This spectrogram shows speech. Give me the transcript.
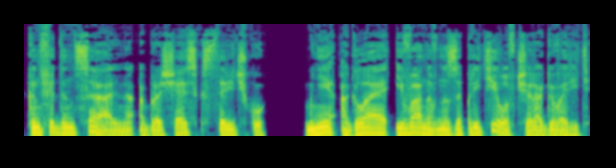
конфиденциально обращаясь к старичку. «Мне Аглая Ивановна запретила вчера говорить,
